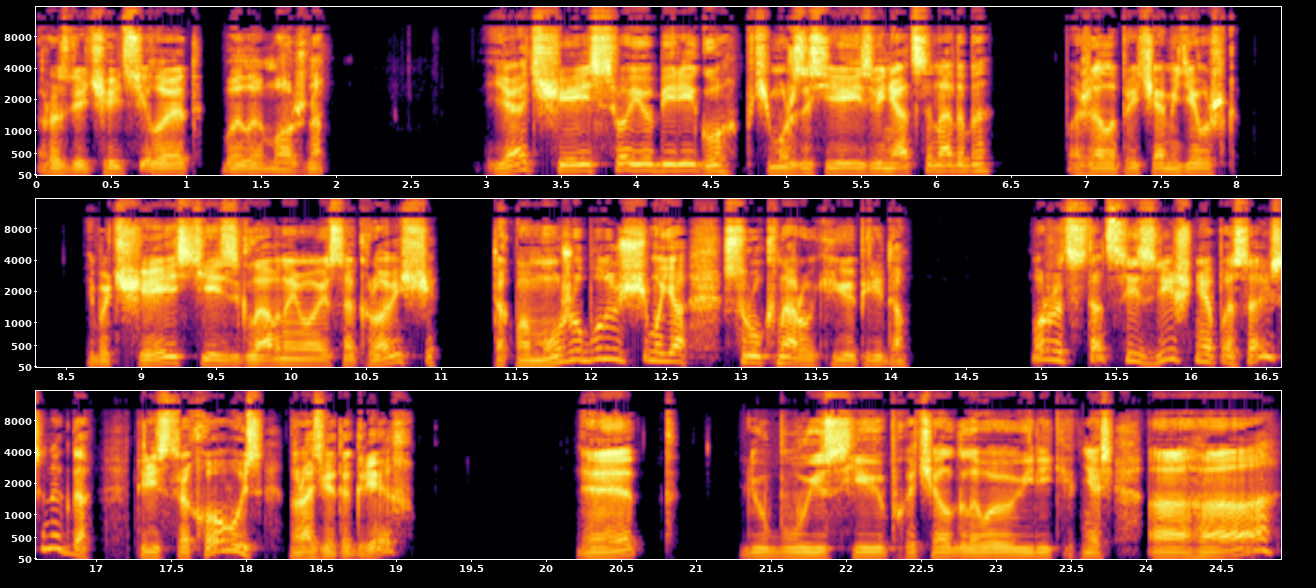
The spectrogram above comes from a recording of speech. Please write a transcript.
различить силуэт было можно. — Я честь свою берегу, почему же за сие извиняться надо бы? — пожала плечами девушка. — Ибо честь есть главное мое сокровище, так моему мужу будущему я с рук на руки ее передам. Может, статься излишне опасаюсь иногда, перестраховываюсь, но разве это грех? — Нет, Любуясь ею, покачал головой великий князь. — Ага,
